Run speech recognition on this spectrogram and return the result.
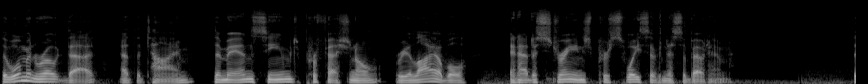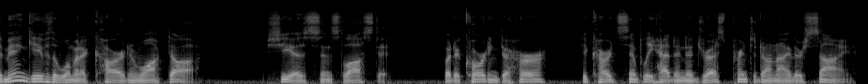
The woman wrote that, at the time, the man seemed professional, reliable, and had a strange persuasiveness about him. The man gave the woman a card and walked off. She has since lost it, but according to her, the card simply had an address printed on either side.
